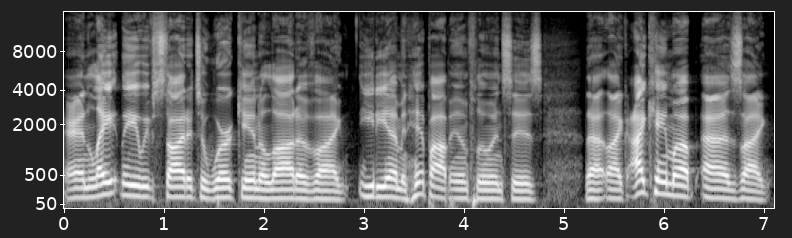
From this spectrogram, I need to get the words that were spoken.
And lately we've started to work in a lot of like EDM and hip hop influences that like I came up as like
